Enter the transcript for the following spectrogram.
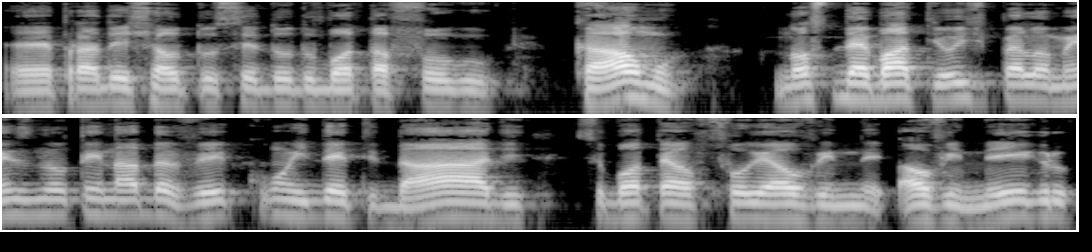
É, para deixar o torcedor do Botafogo calmo. Nosso debate hoje, pelo menos, não tem nada a ver com identidade, se o Botafogo é alvinegro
